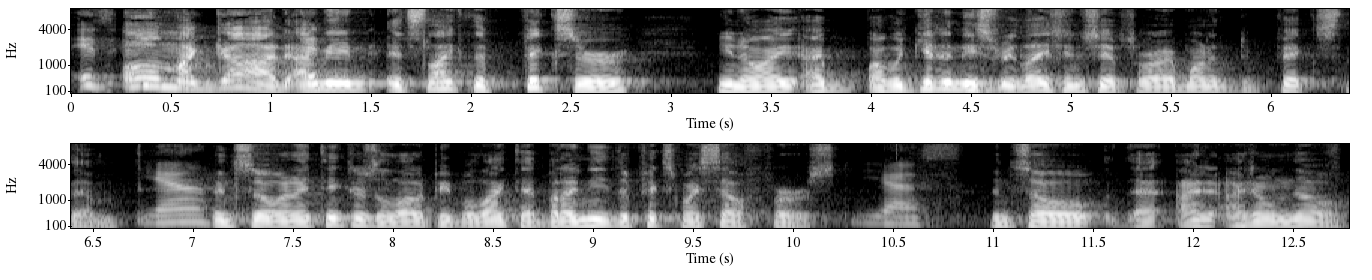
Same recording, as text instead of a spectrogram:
It's oh my God! I mean, it's like the fixer. You know, I, I I would get in these relationships where I wanted to fix them. Yeah. And so, and I think there's a lot of people like that, but I need to fix myself first. Yes. And so, that, I I don't know.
